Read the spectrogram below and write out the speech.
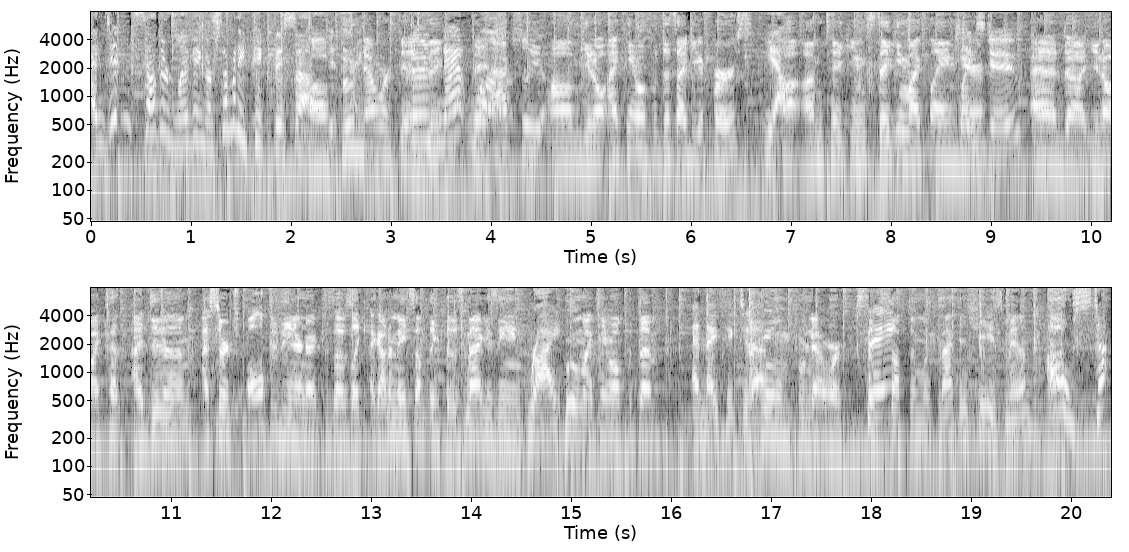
And didn't Southern Living or somebody pick this up? Uh, Food they? Network did. Food they, Network. They actually, um, you know, I came up with this idea first. Yeah. Uh, I'm taking staking my claim Please here. Please do. And uh, you know, I cut, I did them. I searched all through the internet because I was like, I got to make something for this magazine. Right. Boom! I came up with them. and they picked it up. Boom! Food Network. See? They stuffed them with mac and cheese, man. Oh, stuff,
